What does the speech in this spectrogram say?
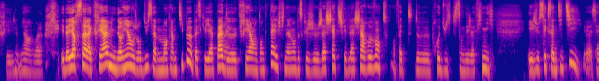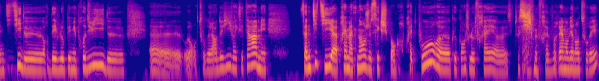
créer, j'aime bien, voilà. Et d'ailleurs, ça, la créa, mine de rien, aujourd'hui, ça me manque un petit peu parce qu'il n'y a pas de créa en tant que tel, finalement, parce que j'achète, je, fais de l'achat-revente, en fait, de produits qui sont déjà finis. Et je sais que ça me titille, ça me titille de redévelopper mes produits, de, autour de l'art de vivre, etc. Mais ça me titille. Après, maintenant, je sais que je suis pas encore prête pour, que quand je le ferai, cette fois-ci, je me ferai vraiment bien entourée.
